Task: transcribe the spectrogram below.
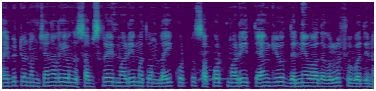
ದಯವಿಟ್ಟು ನಮ್ಮ ಚಾನಲ್ಗೆ ಒಂದು ಸಬ್ಸ್ಕ್ರೈಬ್ ಮಾಡಿ ಮತ್ತು ಒಂದು ಲೈಕ್ ಕೊಟ್ಟು ಸಪೋರ್ಟ್ ಮಾಡಿ. ಥ್ಯಾಂಕ್ ಯು, ಧನ್ಯವಾದಗಳು, ಶುಭ ದಿನ.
